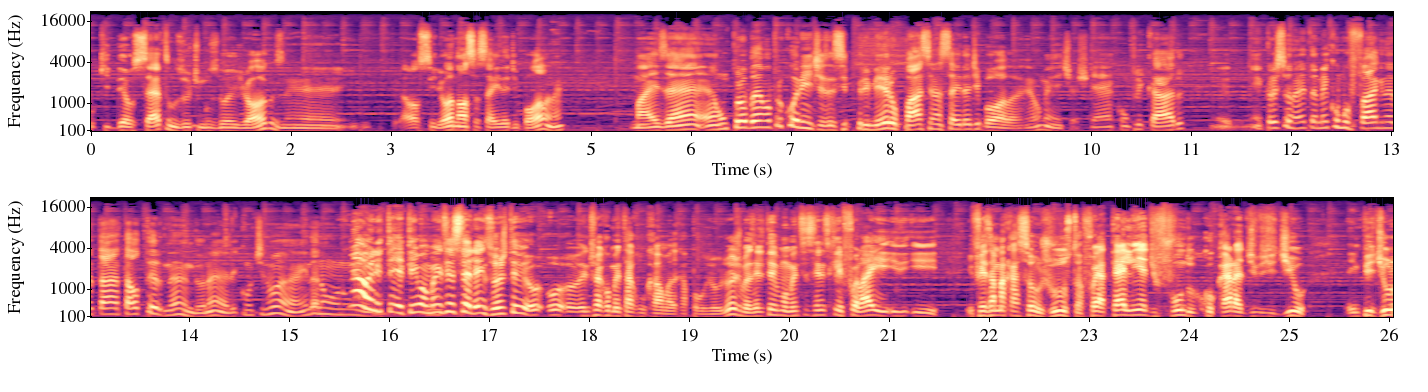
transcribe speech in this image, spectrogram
o que deu certo nos últimos dois jogos, né? auxiliou a nossa saída de bola, né? Mas é, é um problema pro Corinthians, esse primeiro passe na saída de bola, realmente. Acho que é complicado. É impressionante também como o Fagner tá, tá alternando, né? Ele continua, ainda não... Não, ele tem, tem momentos excelentes. Hoje teve. o- o- a gente vai comentar com calma daqui a pouco o jogo de hoje, mas ele teve momentos excelentes que ele foi lá e- e- e fez a marcação justa, foi até a linha de fundo que o cara dividiu, impediu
